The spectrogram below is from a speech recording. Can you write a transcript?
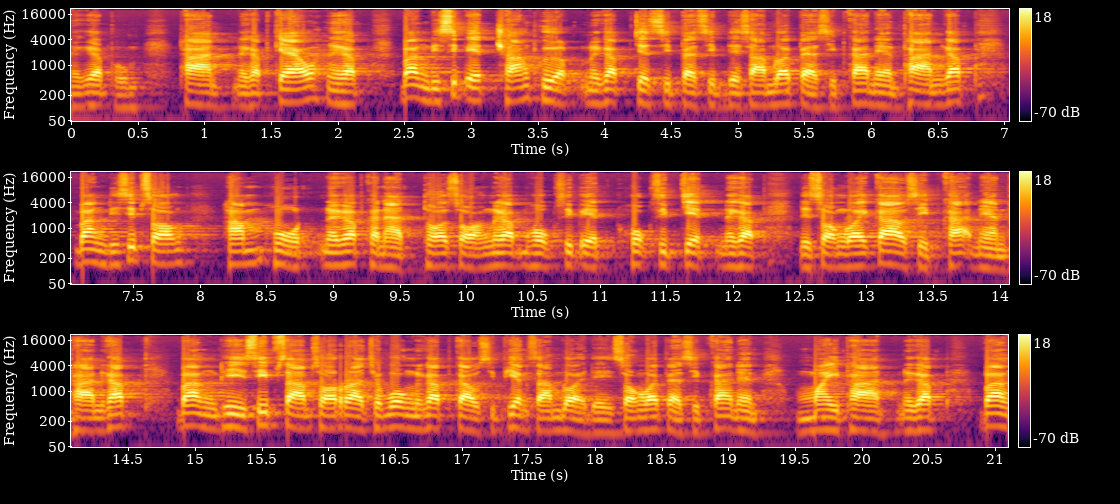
นะครับผมผ่านนะครับแก้วนะครับบ้างที่11 ช้างเผือกนะครับ70 80 ได้ 380 คะแนนผ่านครับบ้างที่ 12ฮัมโหดนะครับขนาดทอ2นะครับ61 67นะครับได้290 คะแนนผ่านครับบ้างที่ 13 สราชวงศ์นะครับเก่าสิเพียง300ได้280 คะแนนไม่ผ่านนะครับ บ้าง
